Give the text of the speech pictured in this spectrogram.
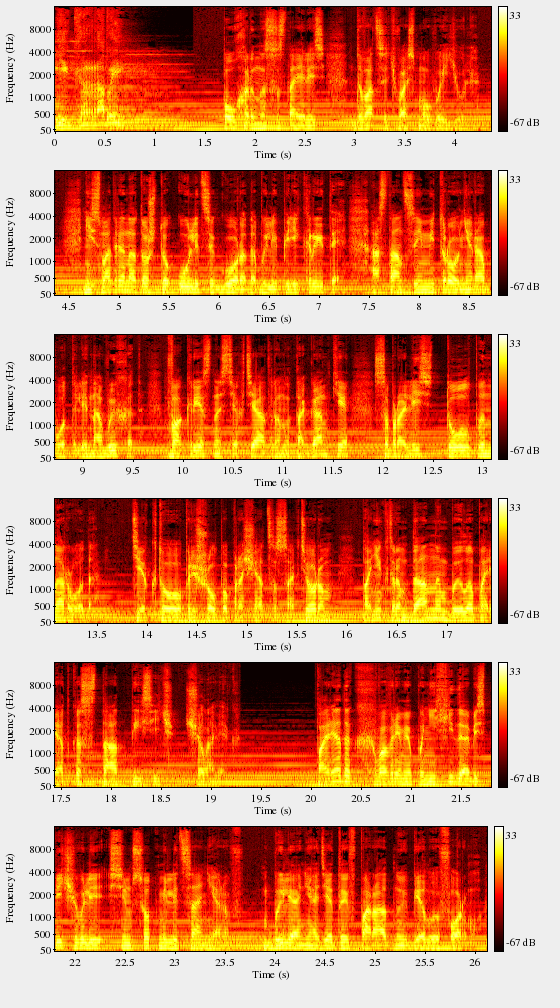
и гробы. Похороны состоялись 28 июля. Несмотря на то, что улицы города были перекрыты, а станции метро не работали на выход, в окрестностях театра на Таганке собрались толпы народа. Тех, кто пришел попрощаться с актером, по некоторым данным было порядка 100 тысяч человек. Порядок во время панихиды обеспечивали 700 милиционеров. Были они одеты в парадную белую форму.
